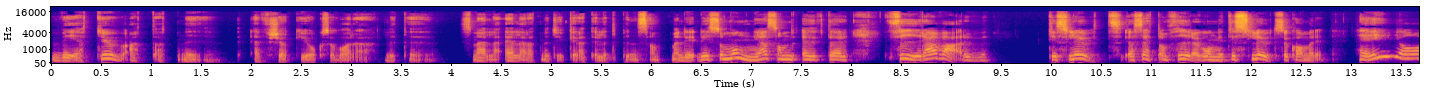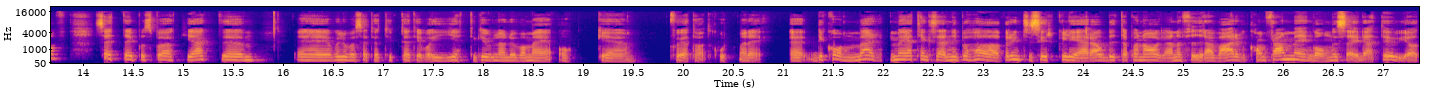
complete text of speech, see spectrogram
vet ju att, att ni eh, försöker ju också vara lite snälla eller att ni tycker att det är lite pinsamt. Men det, det är så många som efter fyra varv till slut, jag har sett dem fyra gånger, till slut så kommer det Hej, jag har sett dig på spökjakt. Eh, jag ville bara säga att jag tyckte att det var jättekul när du var med och får jag ta ett kort med dig? Eh, det kommer, men jag tänker så här, ni behöver inte cirkulera och bita på naglarna fyra varv. Kom fram med en gång och säg det att du, jag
